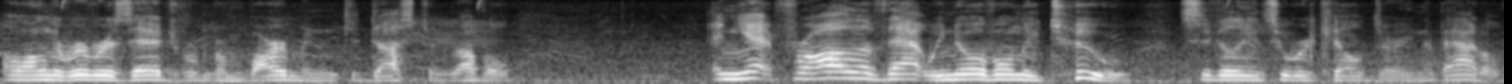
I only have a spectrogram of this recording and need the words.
along the river's edge were bombarded into dust and rubble. And yet, for all of that, we know of only two civilians who were killed during the battle.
